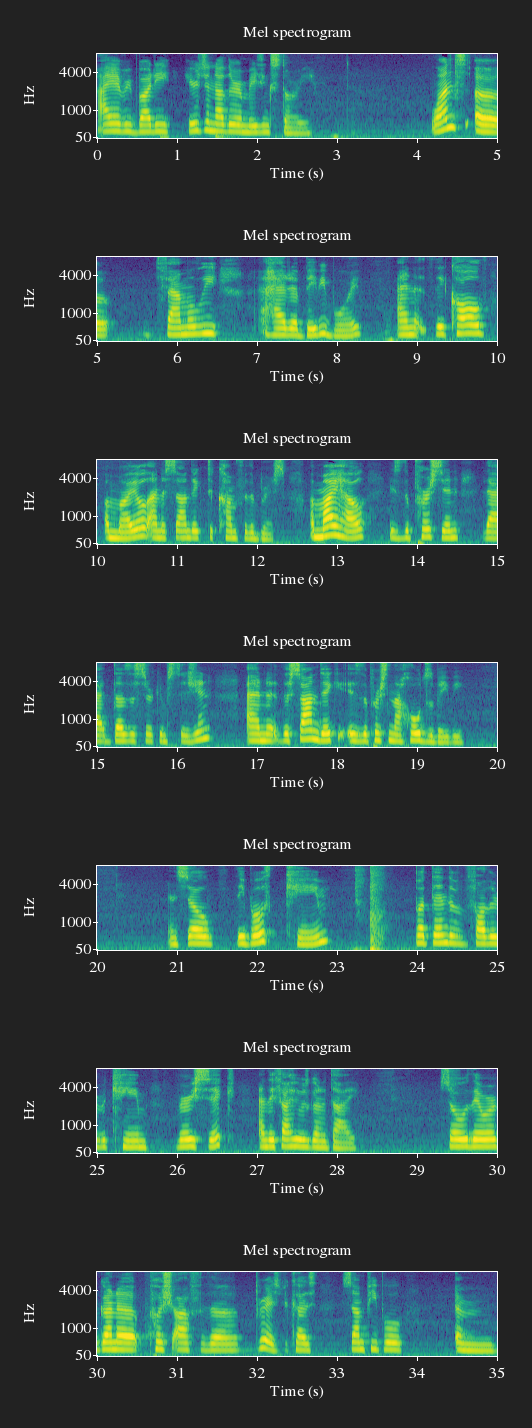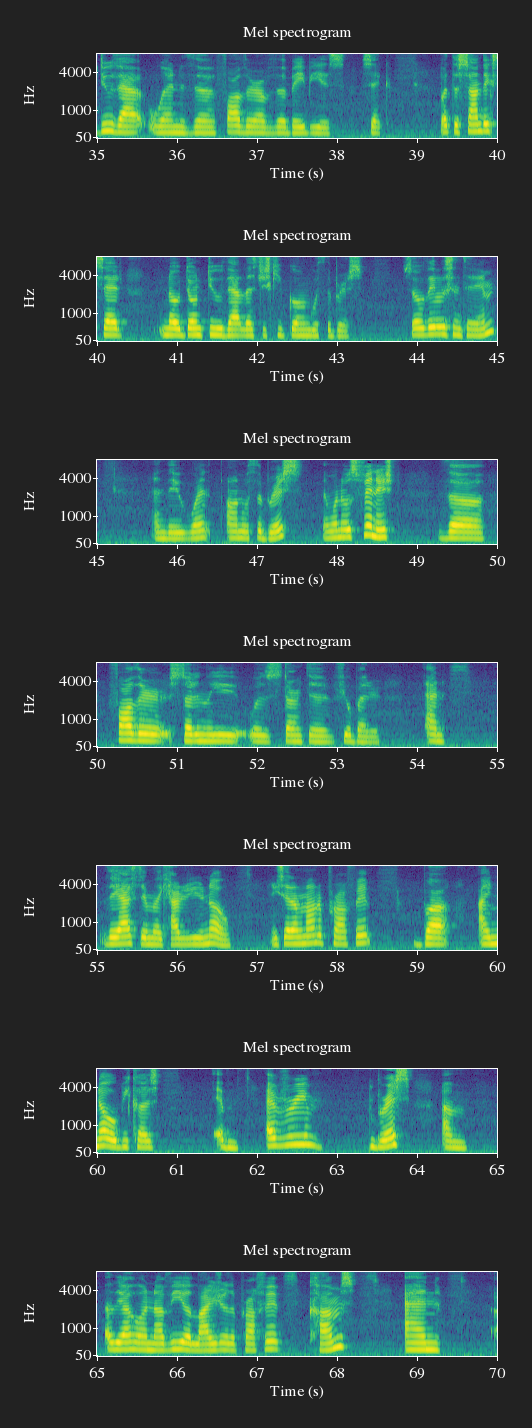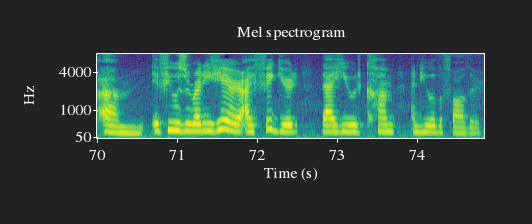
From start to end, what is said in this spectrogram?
Hi, everybody. Here's another amazing story. Once a family had a baby boy, and they called a Mayel and a Sandik to come for the bris. A Mayel is the person that does the circumcision, and the Sandik is the person that holds the baby. And so they both came, but then the father became very sick, and they thought he was going to die. So they were gonna push off the bris because some people um, do that when the father of the baby is sick. But the Sandik said, no, don't do that. Let's just keep going with the bris. So they listened to him and they went on with the bris. And when it was finished, the father suddenly was starting to feel better. And they asked him, like, how did you know? And he said, I'm not a prophet but I know because um, every bris, um, Eliyahu Navi, Elijah the prophet, comes, and um, if he was already here, I figured that he would come and heal the father.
